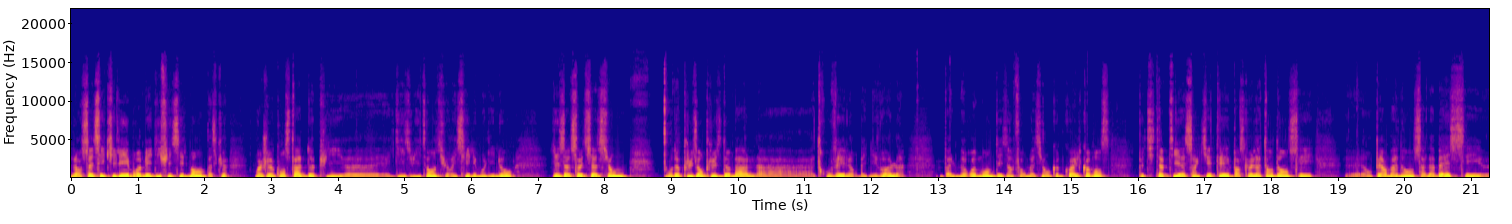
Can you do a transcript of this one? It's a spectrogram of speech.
Alors, ça s'équilibre, mais difficilement, parce que moi, je le constate depuis 18 euh, ans sur ici les Molinos. Les associations ont de plus en plus de mal à, trouver leurs bénévoles. Elles me remontent des informations comme quoi elles commencent petit à petit à s'inquiéter parce que la tendance est euh, en permanence à la baisse et euh,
